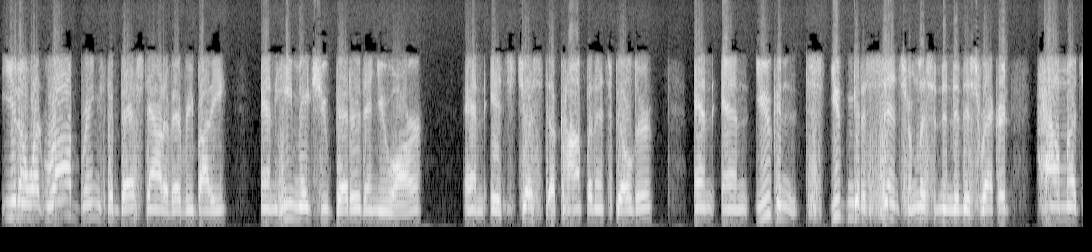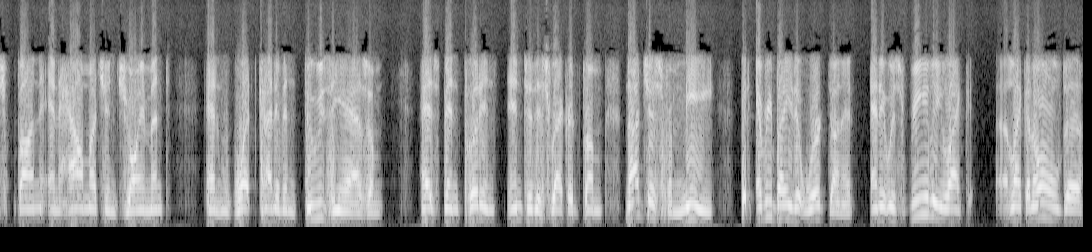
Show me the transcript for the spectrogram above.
you know what? Rob brings the best out of everybody, and he makes you better than you are, and it's just a confidence builder. And and you can you can get a sense from listening to this record how much fun and how much enjoyment and what kind of enthusiasm has been put in into this record from not just from me but everybody that worked on it. And it was really like uh, like an old. Uh,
